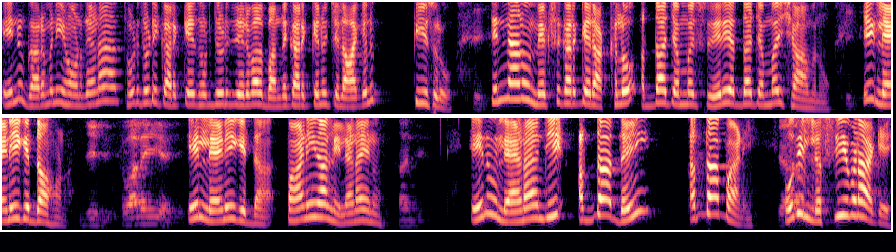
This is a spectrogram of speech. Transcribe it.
ਇਹਨੂੰ ਗਰਮ ਨਹੀਂ ਹੋਣ ਦੇਣਾ ਥੋੜੀ ਥੋੜੀ ਕਰਕੇ ਥੋੜੀ ਥੋੜੀ ਦੇਰ ਬਾਅਦ ਬੰਦ ਕਰਕੇ ਇਹਨੂੰ ਚਲਾ ਕੇ ਇਹਨੂੰ ਪੀਸ ਲਓ ਤਿੰਨਾਂ ਨੂੰ ਮਿਕਸ ਕਰਕੇ ਰੱਖ ਲਓ ਅੱਧਾ ਚਮਚ ਸਵੇਰੇ ਅੱਧਾ ਚਮਚ ਸ਼ਾਮ ਨੂੰ। ਇਹ ਲੈਣੀ ਕਿੱਦਾਂ ਹੁਣ? ਜੀ ਜੀ ਸਵਾਲ ਇਹੀ ਹੈ ਜੀ। ਇਹ ਲੈਣੀ ਕਿੱਦਾਂ? ਪਾਣੀ ਨਾਲ ਨਹੀਂ ਲੈਣਾ ਇਹਨੂੰ। ਹਾਂਜੀ। ਇਹਨੂੰ ਲੈਣਾ ਜੀ ਅੱਧਾ ਦਹੀਂ ਅੱਧਾ ਪਾਣੀ। ਉਹਦੀ ਲੱਸੀ ਬਣਾ ਕੇ।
